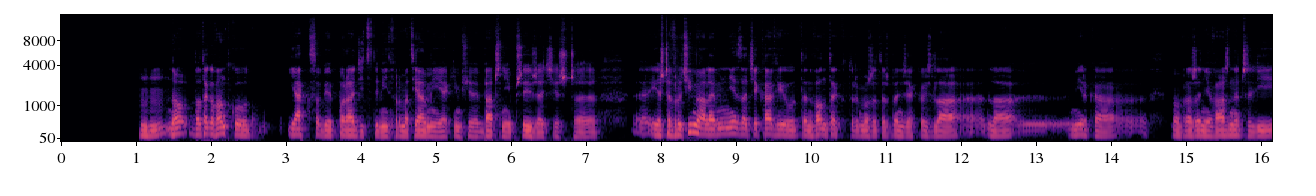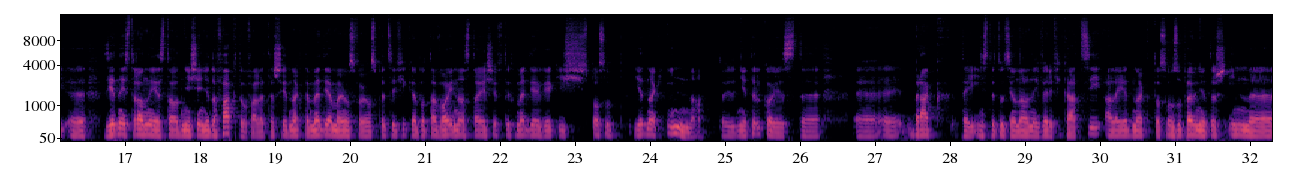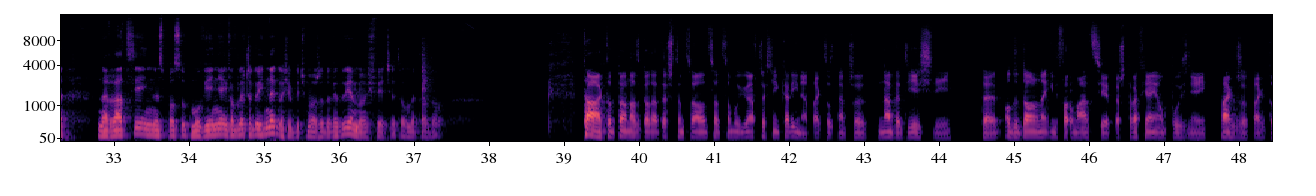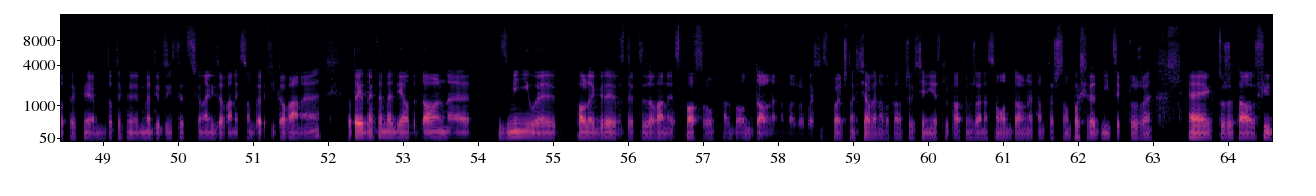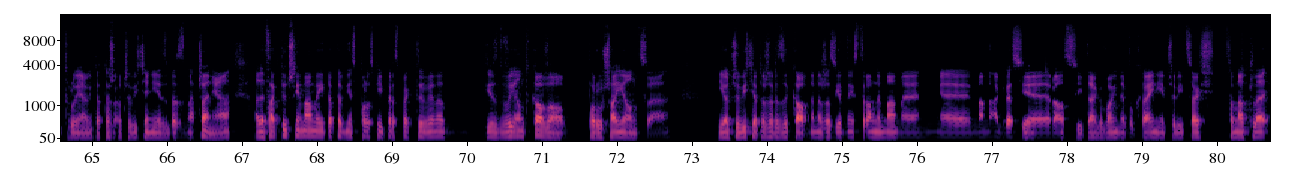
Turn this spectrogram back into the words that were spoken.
Mhm. No, do tego wątku jak sobie poradzić z tymi informacjami, jak im się baczniej przyjrzeć, jeszcze, jeszcze wrócimy, ale mnie zaciekawił ten wątek, który może też będzie jakoś dla, dla e, Mirka, e, mam wrażenie, ważny, czyli e, z jednej strony jest to odniesienie do faktów, ale też jednak te media mają swoją specyfikę, bo ta wojna staje się w tych mediach w jakiś sposób jednak inna. To nie tylko jest brak tej instytucjonalnej weryfikacji, ale jednak to są zupełnie też inne narrację, inny sposób mówienia i w ogóle czego innego się być może dowiadujemy o świecie tą metodą. Tak, to pełna zgoda też z tym, co, co, co mówiła wcześniej Karina, tak? To znaczy, nawet jeśli te oddolne informacje też trafiają później także tak, do, tych, do tych mediów zinstytucjonalizowanych, są weryfikowane, no to jednak te media oddolne zmieniły pole gry w zdecydowany sposób, albo oddolne, no może właśnie społecznościowe, no bo to oczywiście nie jest tylko o tym, że one są oddolne, tam też są pośrednicy, którzy, e, którzy to filtrują i to też oczywiście nie jest bez znaczenia, ale faktycznie mamy i to pewnie z polskiej perspektywy no, jest wyjątkowo poruszające, i oczywiście też ryzykowne, no, że z jednej strony mamy, e, mamy agresję Rosji, tak, wojnę w Ukrainie, czyli coś, co na tle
